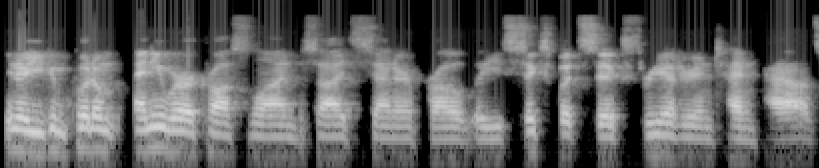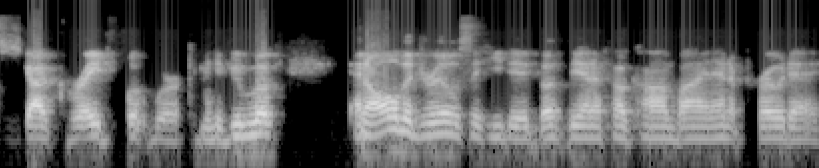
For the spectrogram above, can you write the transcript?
you know, you can put him anywhere across the line besides center, probably six foot six, 310 pounds. He's got great footwork. I mean, if you look at all the drills that he did, both the NFL combine and a pro day,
